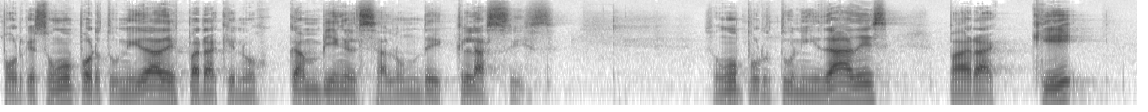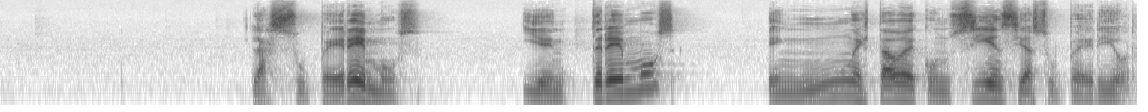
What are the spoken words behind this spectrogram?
Porque son oportunidades para que nos cambien el salón de clases. Son oportunidades para que las superemos y entremos en un estado de conciencia superior.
